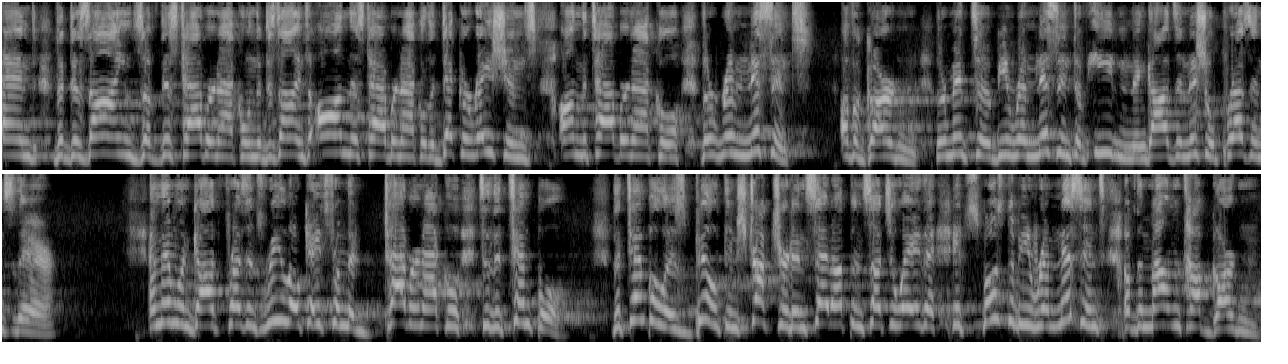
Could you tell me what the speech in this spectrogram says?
and the designs of this tabernacle and the designs on this tabernacle, the decorations on the tabernacle, they're reminiscent of a garden. They're meant to be reminiscent of Eden and God's initial presence there. And then when God's presence relocates from the tabernacle to the temple, the temple is built and structured and set up in such a way that it's supposed to be reminiscent of the mountaintop garden.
